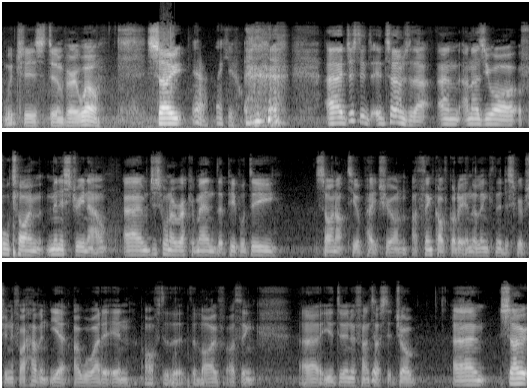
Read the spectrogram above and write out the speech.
which is doing very well. So yeah, thank you. uh, just in, in, terms of that, and, and as you are a full time ministry now, um, just want to recommend that people do sign up to your Patreon. I think I've got it in the link in the description. If I haven't yet, I will add it in after the, the live. I think uh, you're doing a fantastic job. Um, so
